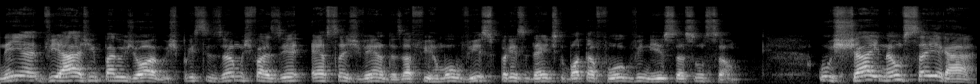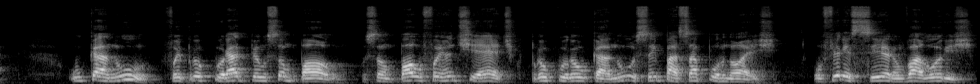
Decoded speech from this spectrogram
nem a viagem para os jogos. Precisamos fazer essas vendas, afirmou o vice-presidente do Botafogo, Vinícius Assunção. O Chay não sairá. o Canu foi procurado pelo São Paulo. O São Paulo foi antiético, procurou o Canu sem passar por nós. Ofereceram valores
